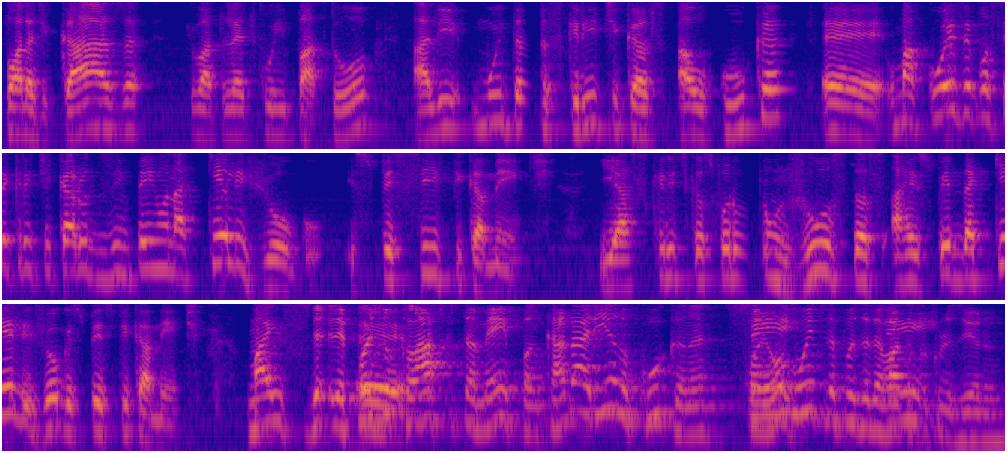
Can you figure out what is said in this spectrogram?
fora de casa, que o Atlético empatou. Ali, muitas críticas ao Cuca. É, uma coisa é você criticar o desempenho naquele jogo, especificamente e as críticas foram justas a respeito daquele jogo especificamente. Mas de depois é... do clássico também, pancadaria no Cuca, né? Sim, apanhou muito depois da derrota para o Cruzeiro.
